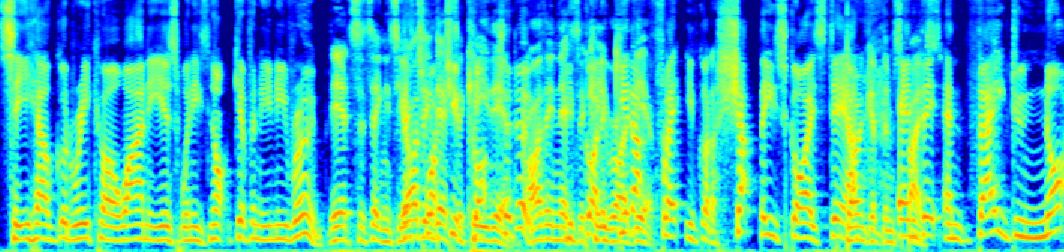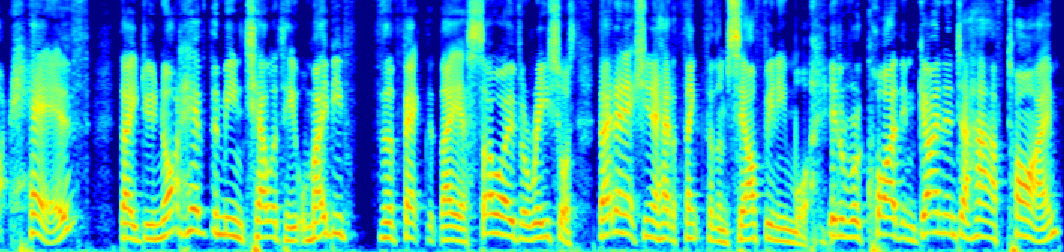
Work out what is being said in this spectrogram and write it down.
See how good Rieko Ioane is when he's not given any room. That's the thing. See, I That's think what that's the you've key got there. to do. I think that's you've the got to get up flat. You've got to shut these guys down. Don't give them And space. they, and they do not have. They do not have the mentality, or maybe the fact that they are so over resourced, they don't actually know how to think for themselves anymore. It'll require them going into half time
